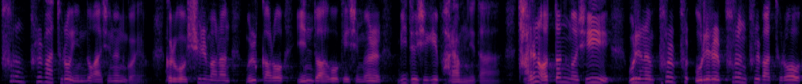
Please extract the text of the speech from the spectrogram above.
푸른 풀밭으로 인도하시는 거예요. 그리고 쉴 만한 물가로 인도하고 계심을 믿으시기 바랍니다. 다른 어떤 것이 우리는 풀, 풀 우리를 푸른 풀밭으로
